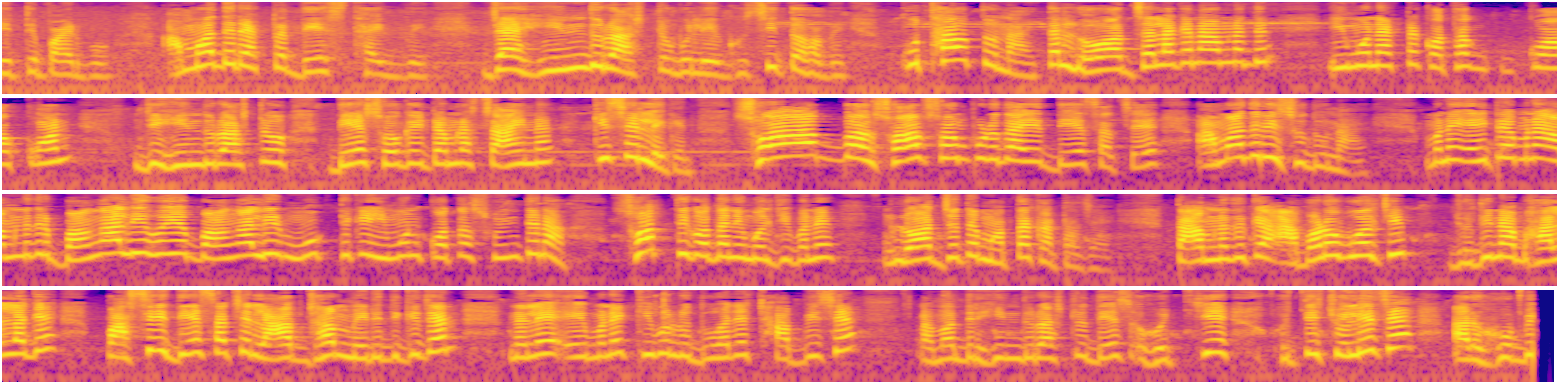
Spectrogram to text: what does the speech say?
যেতে পারব। আমাদের একটা দেশ থাকবে, যা হিন্দু রাষ্ট্র বলে ঘোষিত হবে। কোথাও তো নাই। তা লজ্জা লাগে না আপনাদের? এমন একটা কথা কন যে হিন্দু রাষ্ট্র দেশ হোক, এটা আমরা চাই না। কিসের লেখেন সব সব সম্প্রদায়ের দেশ আছে, আমাদেরই শুধু না মানে এটা মানে আপনাদের বাঙালি হয়ে বাঙালির মুখ থেকে এমন কথা শুনতে না, সত্যি কথা নিয়ে বলছি মানে লজ্জাতে মাথা কাটা যায়। তা আপনাদেরকে আবারও বলছি, যদি না ভালো লাগে, পাশেই দেশ আছে লাভ ঝাম মেরে দিকে যান। নাহলে এই মানে কি বলব দু হাজার ছাব্বিশে আমাদের হিন্দু রাষ্ট্র দেশ হচ্ছে চলেছে আর হবে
